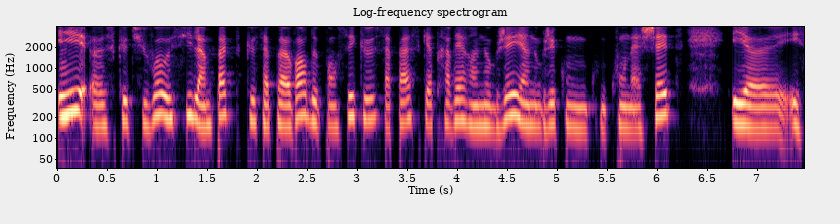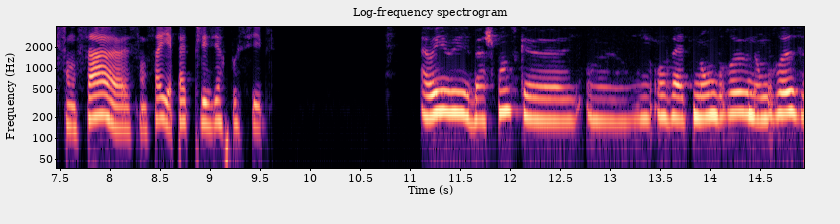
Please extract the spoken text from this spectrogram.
et ce que tu vois aussi, l'impact que ça peut avoir de penser que ça passe qu'à travers un objet et un objet qu'on achète. Et, sans ça, sans ça, il n'y a pas de plaisir possible. Ah oui, oui, bah, je pense qu'on on va être nombreux, nombreuses,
